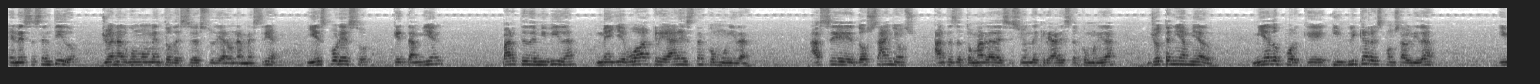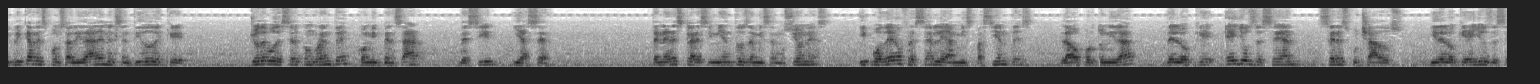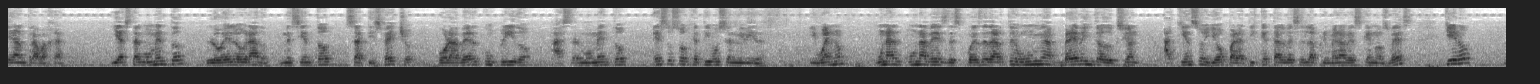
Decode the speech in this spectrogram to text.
En ese sentido, yo en algún momento deseo estudiar una maestría y es por eso que también parte de mi vida me llevó a crear esta comunidad. Hace dos años, antes de tomar la decisión de crear esta comunidad, yo tenía miedo, miedo porque implica responsabilidad, implica responsabilidad en el sentido de que yo debo de ser congruente con mi pensar, decir y hacer, tener esclarecimientos de mis emociones y poder ofrecerle a mis pacientes la oportunidad de lo que ellos desean ser escuchados y de lo que ellos desean trabajar. Y hasta el momento lo he logrado. Me siento satisfecho por haber cumplido hasta el momento esos objetivos en mi vida. Y bueno, una, una vez después de darte una breve introducción a quién soy yo para ti que tal vez es la primera vez que nos ves, quiero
